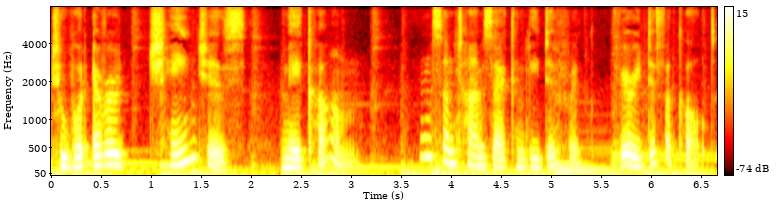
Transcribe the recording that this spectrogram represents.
to whatever changes may come. And sometimes that can be different, very difficult.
